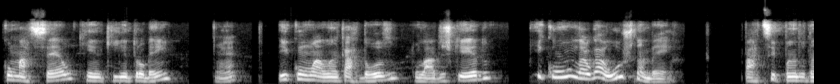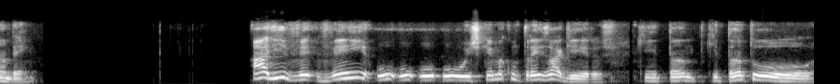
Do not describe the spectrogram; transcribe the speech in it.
com Marcel, que, que entrou bem, né? e com o Alan Cardoso, do lado esquerdo, e com o Léo Gaúcho também participando também. Aí vem o, o, o esquema com três zagueiros, que, tan, que tanto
